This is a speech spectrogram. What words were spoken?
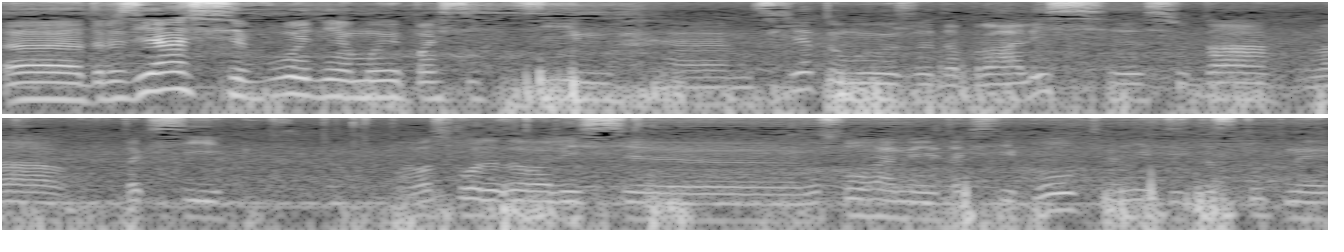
Э, Друзья, сегодня мы посетим э, Мсхету. Мы уже добрались э, сюда на такси. Воспользовались э, услугами такси Bolt. Они здесь доступны,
